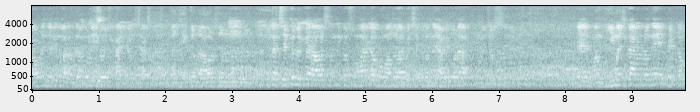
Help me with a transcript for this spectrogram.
రావడం జరిగింది. వాళ్ళందరూ కూడా ఈ రోజు కార్యక్రమం చేస్తారు. ఇంకా చెక్కులు ఇంకా రావాల్సింది ఇంకా సుమారుగా ఒక వంద వరకు చెక్కులు ఉన్నాయి. అవి కూడా మంచి వస్తాయి అంటే మనం ఈ మధ్య కాలంలోనే పెట్టాం.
